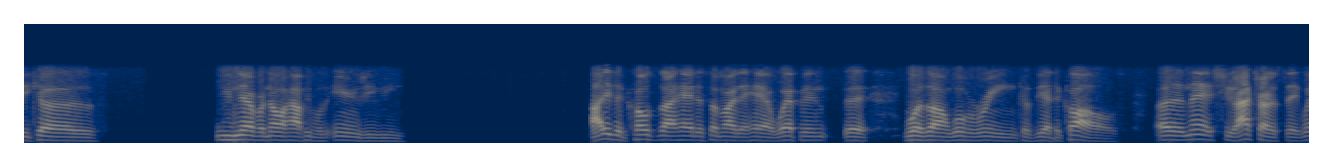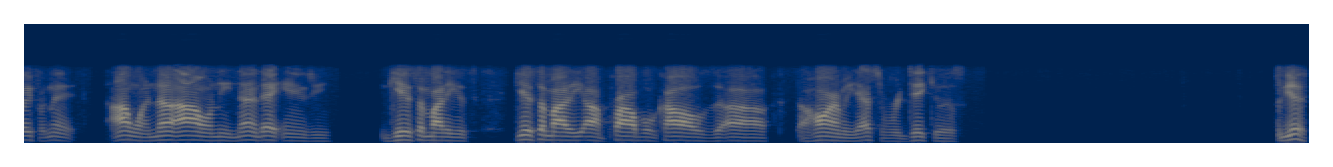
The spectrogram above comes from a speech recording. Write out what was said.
because you never know how people's energy be. I think the closest I had to somebody that had a weapon that was on um, Wolverine because he had the claws. Other than that, shoot, I try to stay away from that. I don't want none. I don't need none of that energy. Give somebody give somebody uh, probable cause uh, to harm me. That's ridiculous. So yes,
